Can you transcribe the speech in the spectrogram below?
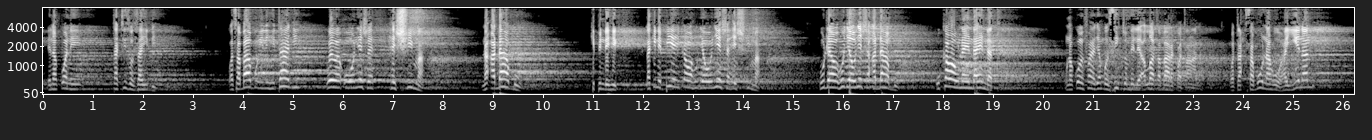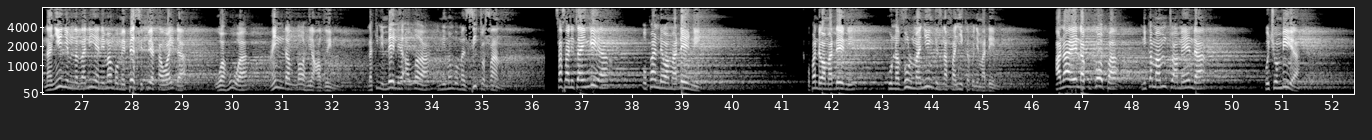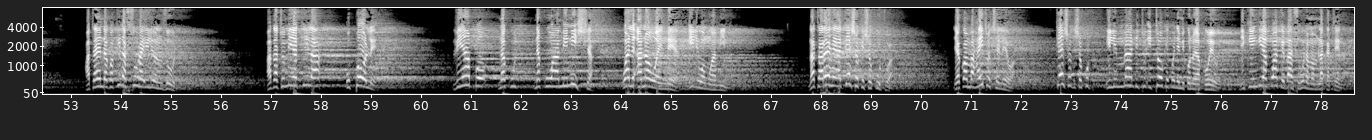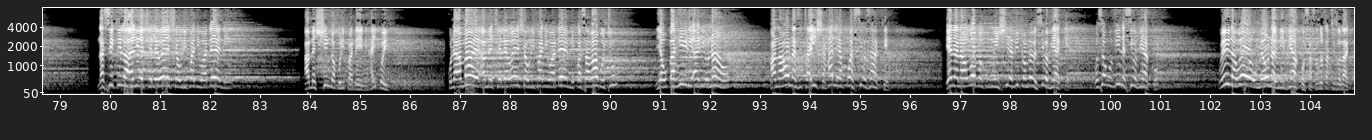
inakuwa ni tatizo zaidi kwa sababu ilihitaji wewe uonyeshe heshima na adabu kipindi hiki. Lakini pia ikawa hujaonyesha heshima. Hujaonyesha adabu. Ukawa unaendaenda tu. Unakuwa umefanya jambo zito mbele ya Allah tabaraka wa taala. Watahsabunahu hayyinan na nyinyi mnadhania ni mambo mepesi tu ya kawaida. Wa huwa inda Allahi adhim lakini mbele ya Allah ni mambo mazito sana. Sasa nitaingia upande wa madeni upande wa madeni kuna dhulma nyingi zinafanyika kwenye madeni. Anayeenda kukopa ni kama mtu ameenda kuchumbia. Ataenda kwa kila sura iliyo nzuri. Atatumia kila upole viapo na, ku, na kuwaaminisha wale anaowaendea ili wamwamini. Na tarehe ya kesho kesho kutwa ya kwamba haitochelewa. Kesho kishokuta ili mradi tu itoke kwenye mikono yako wewe. Ikiingia kwake basi huna mamlaka tena. Na si kila aliyechelewesha ulipaji wa deni ameshindwa kulipa deni. Haiko hivyo. Kuna ambaye amechelewesha ulipaji wa deni kwa sababu tu ya ubahili alionao. Anaona zitaisha hali ya kuwa sio zake. Yani anaogopa kumuishia vitu ambavyo sio vyake kwa sababu vile sio vyako. Ila wewe umeona ni vyako sasa ndo tatizo lake.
